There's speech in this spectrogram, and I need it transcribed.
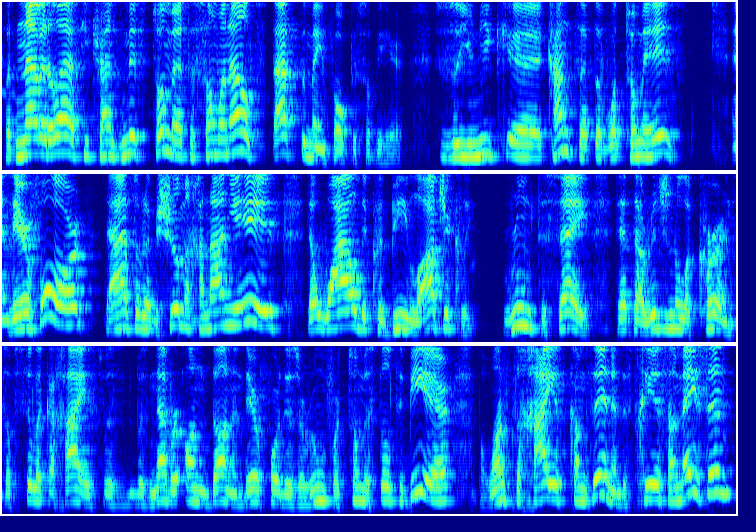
but nevertheless he transmits Tomei to someone else. That's the main focus over here. This is a unique uh, concept of what Tomei is. And therefore, the answer of Rabbi Shuma Chananya is that while there could be logically room to say that the original occurrence of silica chayis was, was never undone, and therefore there's a room for tumah still to be here, but once the chayis comes in and the schiyas amason,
